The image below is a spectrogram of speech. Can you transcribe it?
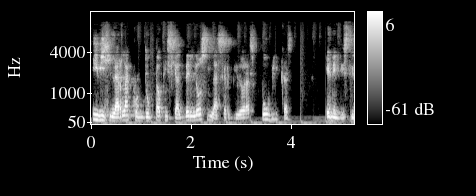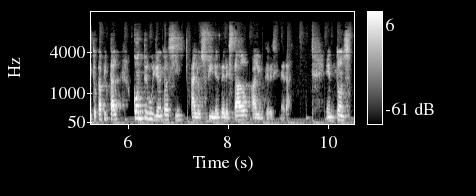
y vigilar la conducta oficial de los y las servidoras públicas en el Distrito Capital, contribuyendo así a los fines del Estado, al interés general. Entonces,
